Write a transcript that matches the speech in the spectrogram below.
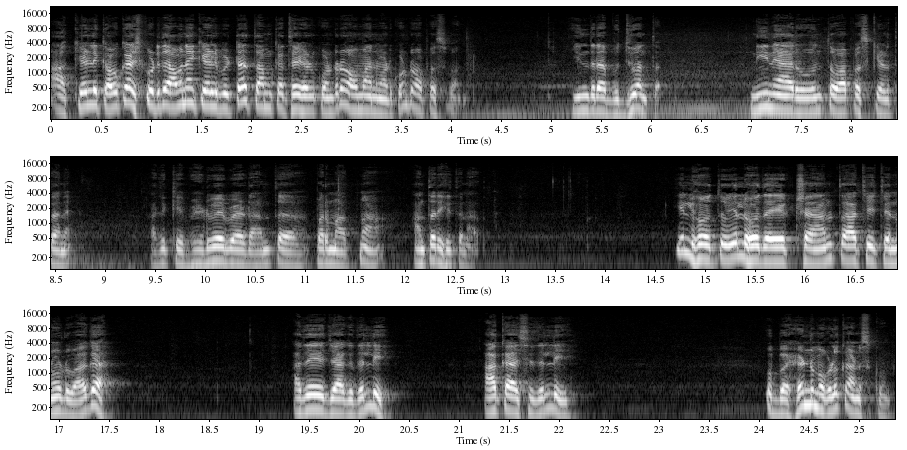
ಆ, ಕೇಳಲಿಕ್ಕೆ ಅವಕಾಶ ಕೊಡದೆ ಅವನೇ ಕೇಳಿಬಿಟ್ಟ ತಮ್ಮ ಕಥೆ ಹೇಳ್ಕೊಂಡ್ರು, ಅವಮಾನ ಮಾಡಿಕೊಂಡು ವಾಪಸ್ ಬಂದರು. ಇಂದ್ರ ಬುದ್ಧಿವಂತ ನೀನು ಯಾರು ಅಂತ ವಾಪಸ್ ಕೇಳ್ತಾನೆ. ಅದಕ್ಕೆ ಬೇಡವೇ ಬೇಡ ಅಂತ ಪರಮಾತ್ಮ ಅಂತರ್ಹಿತನಾದ. ಎಲ್ಲಿ ಹೋತು, ಎಲ್ಲಿ ಹೋದ ಯಕ್ಷ ಅಂತ ಆಚೀಚೆ ನೋಡುವಾಗ ಅದೇ ಜಾಗದಲ್ಲಿ, ಆಕಾಶದಲ್ಲಿ ಒಬ್ಬ ಹೆಣ್ಣು ಮಗಳು ಕಾಣಿಸ್ಕೊಂಡು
